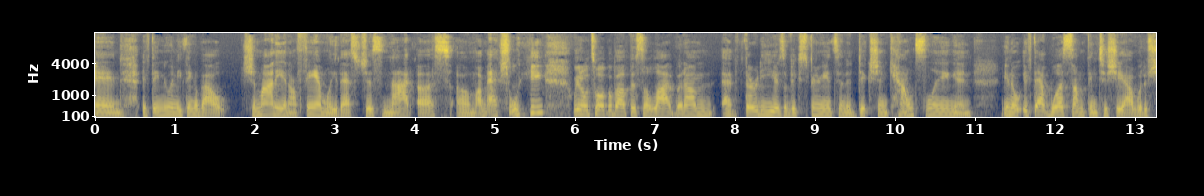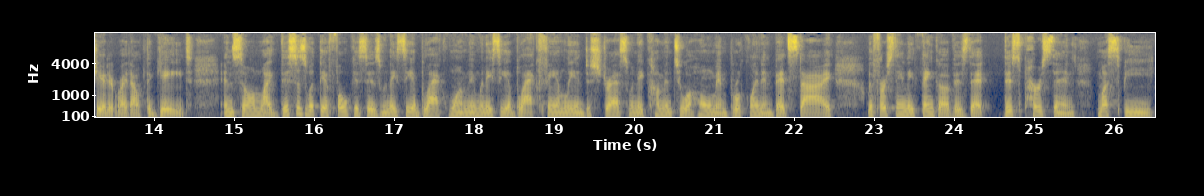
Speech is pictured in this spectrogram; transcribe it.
and if they knew anything about Shamony and our family, that's just not us. Um, I'm actually, we don't talk about this a lot, but I'm, have 30 years of experience in addiction counseling. And, you know, if that was something to share, I would have shared it right out the gate. And so I'm like, this is what their focus is when they see a black woman, when they see a black family in distress, when they come into a home in Brooklyn and Bed-Stuy, the first thing they think of is that this person must be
